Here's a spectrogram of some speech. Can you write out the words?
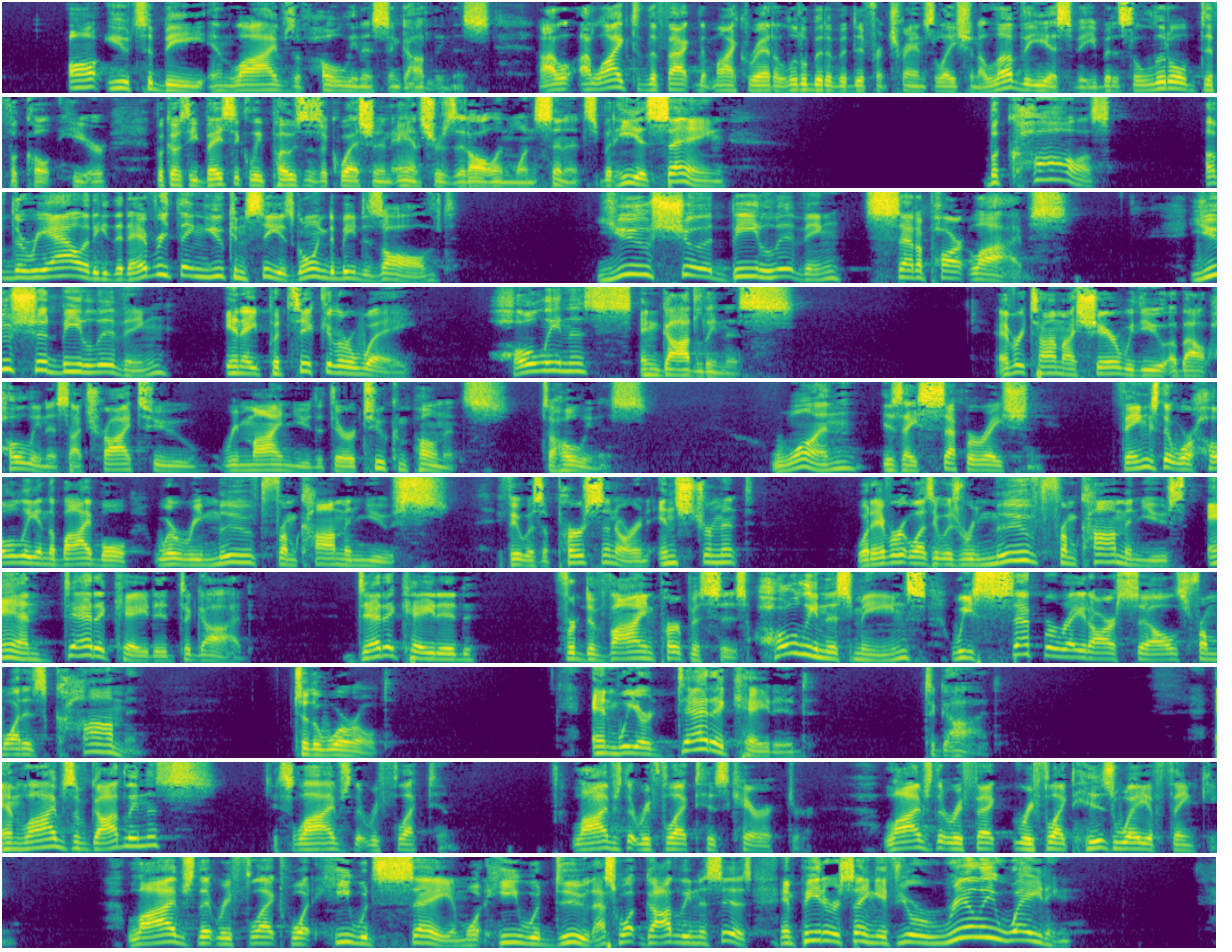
ought you to be in lives of holiness and godliness. I, I, liked the fact that Mike read a little bit of a different translation. I love the ESV, but it's a little difficult here because he basically poses a question and answers it all in one sentence. But he is saying, because of the reality that everything you can see is going to be dissolved, you should be living set apart lives. You should be living in a particular way. Holiness and godliness. Every time I share with you about holiness, I try to remind you that there are two components to holiness. One is a separation. Things that were holy in the Bible were removed from common use. If it was a person or an instrument, whatever it was, it was removed from common use and dedicated to God. Dedicated for divine purposes. Holiness means we separate ourselves from what is common to the world. And we are dedicated to God. And lives of godliness, it's lives that reflect Him. Lives that reflect His character. Lives that reflect, reflect His way of thinking. Lives that reflect what he would say and what he would do. That's what godliness is. And Peter is saying, if you're really waiting,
